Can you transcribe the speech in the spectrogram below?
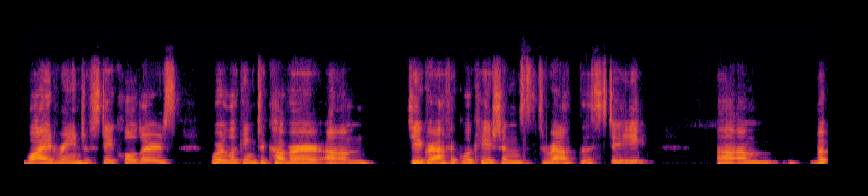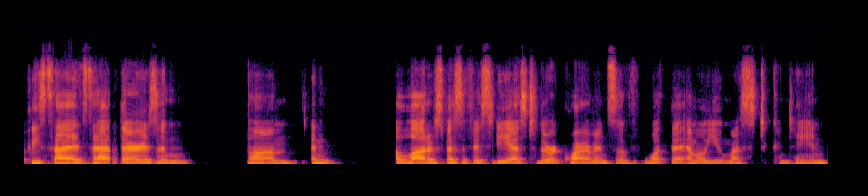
wide range of stakeholders. We're looking to cover um, geographic locations throughout the state. Um, but besides that, there isn't um, and a lot of specificity as to the requirements of what the MOU must contain.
